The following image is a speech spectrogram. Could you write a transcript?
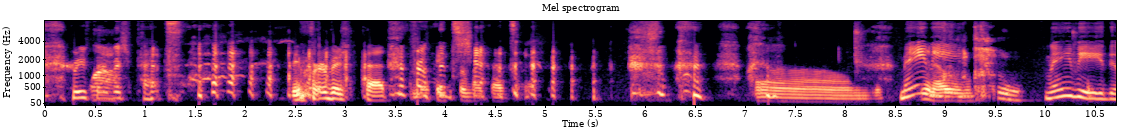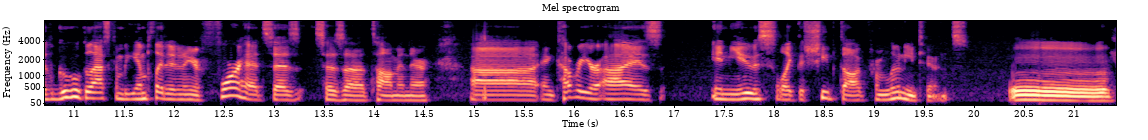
refurbished pets. Refurbished pets From the for my chat. pets. Um, Maybe, you know, maybe the Google Glass can be implanted in your forehead. Says says uh, Tom in there, uh, and cover your eyes in use like the sheepdog from Looney Tunes. mm,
